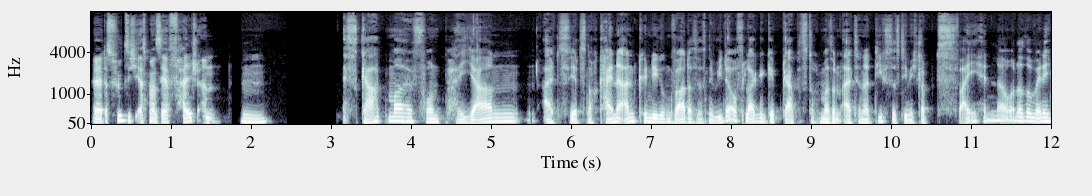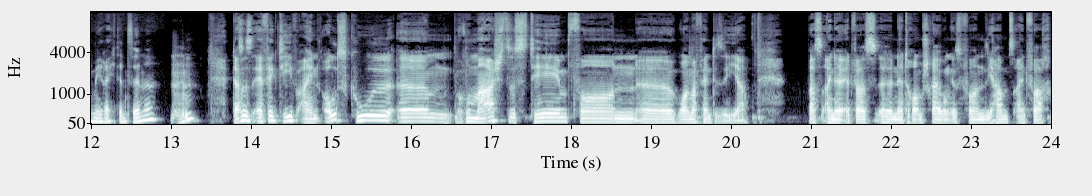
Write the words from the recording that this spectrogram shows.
Äh, das fühlt sich erstmal sehr falsch an. Hm. Es gab mal vor ein paar Jahren, als jetzt noch keine Ankündigung war, dass es eine Wiederauflage gibt, gab es doch mal so ein Alternativsystem. Ich glaube, zwei Händer oder so, wenn ich mich recht entsinne. Mhm. Das ist effektiv ein Oldschool ähm, Hommage-System von äh, Warhammer Fantasy, ja. Was eine etwas äh, nettere Umschreibung ist von, sie haben es einfach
